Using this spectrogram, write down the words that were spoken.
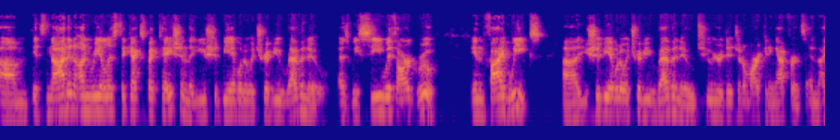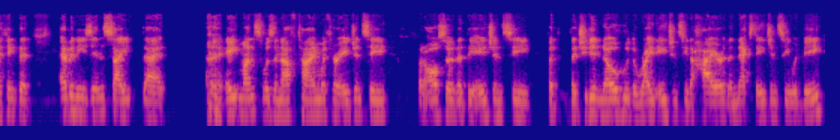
Um, it's not an unrealistic expectation that you should be able to attribute revenue, as we see with our group in five weeks uh, you should be able to attribute revenue to your digital marketing efforts. And I think that Ebony's insight that eight months was enough time with her agency, but also that the agency, but that she didn't know who the right agency to hire the next agency would be.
